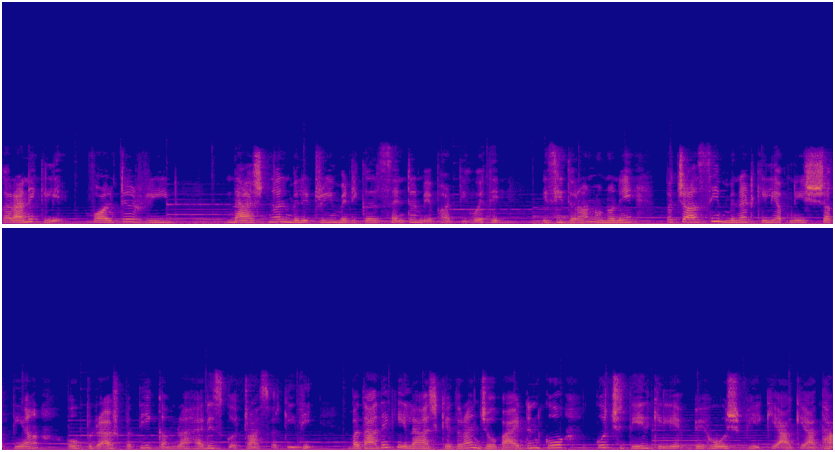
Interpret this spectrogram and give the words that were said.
कराने के लिए Walter Reed National Military Medical Center में भर्ती हुए थे। इसी दौरान उन्होंने पचासी मिनट के लिए अपनी शक्तियाँ, उपराष्ट्रपति कमला हैरिस को ट्रांसफ़र की थी। बता दें कि इलाज के दौरान जो बाइडेन को कुछ देर के लिए बेहोश भी किया गया था।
